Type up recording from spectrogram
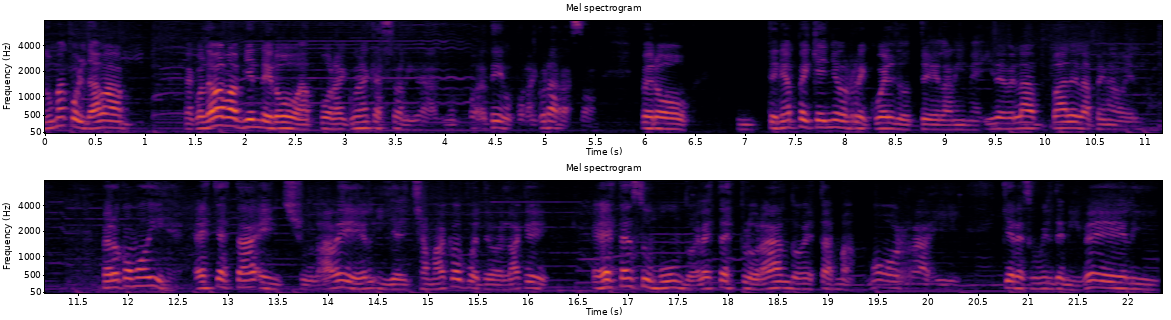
no me acordaba, me acordaba más bien de Loa por alguna casualidad, digo, por alguna razón, pero tenía pequeños recuerdos del anime y de verdad vale la pena verlo. Pero como dije, este está enchulado de él y el chamaco pues de verdad que él está en su mundo, él está explorando estas mazmorras y quiere subir de nivel y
